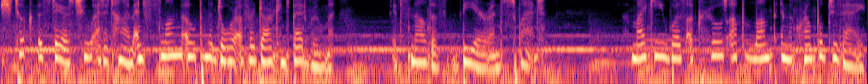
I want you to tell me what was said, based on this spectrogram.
She took the stairs two at a time and flung open the door of her darkened bedroom. It smelled of beer and sweat. Mikey was a curled up lump in the crumpled duvet,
